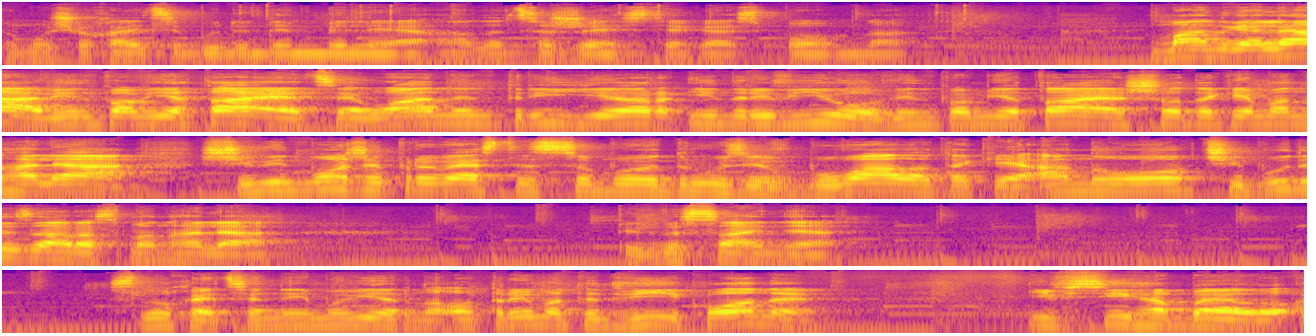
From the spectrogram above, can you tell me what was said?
Тому що хай це буде Дембеле, але це жесть якась повна. Мангаля, він пам'ятає, це one in three year in review. Він пам'ятає, що таке мангаля, що він може привезти з собою друзів. Бувало таке. А ну, чи буде зараз мангаля? Підвисання. Слухай, це неймовірно. Отримати дві ікони і всі габело.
